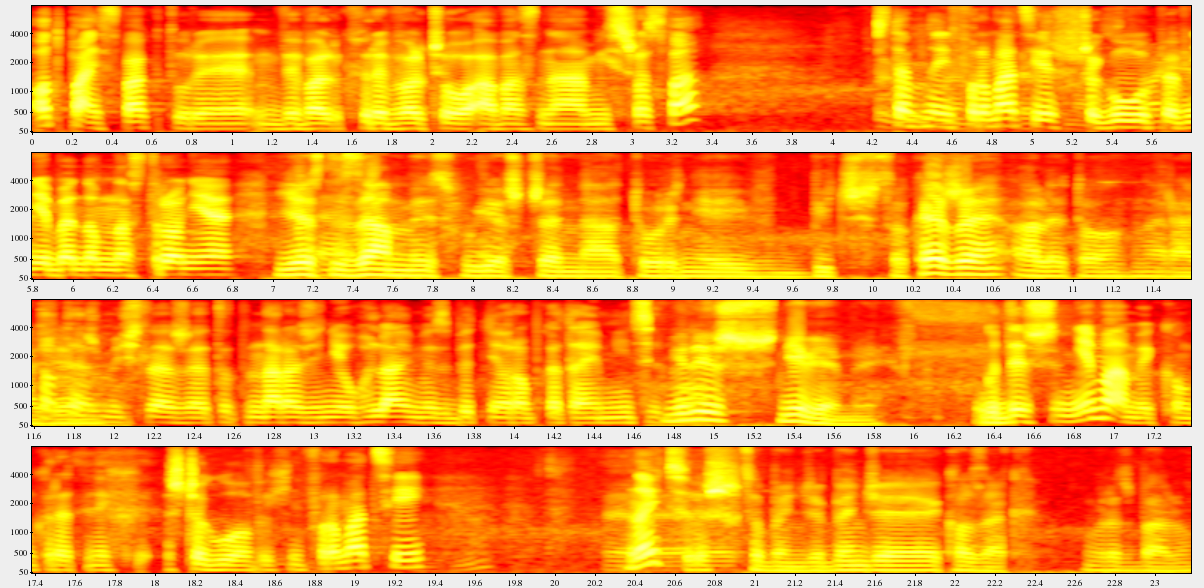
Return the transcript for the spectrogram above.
od państwa, który wywal, które wywalczyło awans na mistrzostwa. Wstępne informacje, szczegóły pewnie będą na stronie. Jest zamysł jeszcze na turniej w beach soccerze, ale to na To razie, też myślę, że to na razie nie uchylajmy zbytnio rąbka tajemnicy, bo, gdyż nie wiemy. gdyż nie mamy konkretnych, szczegółowych informacji. No i cóż, Co będzie? Będzie kozak w rozbalu.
